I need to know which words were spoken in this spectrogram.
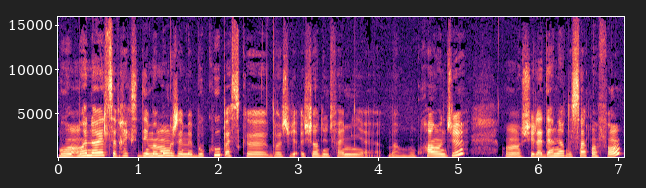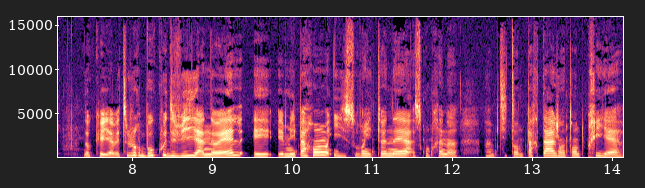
Bon, moi, Noël, c'est vrai que c'est des moments que j'aimais beaucoup parce que je vi- je viens d'une famille euh, ben, où on croit en Dieu. On- je suis la dernière de cinq enfants. Donc, euh, il y avait toujours beaucoup de vie à Noël. Et, mes parents, souvent, ils tenaient à ce qu'on prenne un, petit temps de partage, un temps de prière.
